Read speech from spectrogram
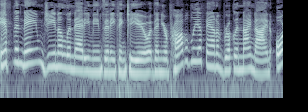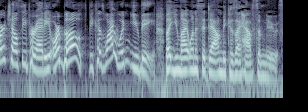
If the name Gina Linetti means anything to you, then you're probably a fan of Brooklyn Nine-Nine or Chelsea Peretti or both, because why wouldn't you be? But you might want to sit down because I have some news.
